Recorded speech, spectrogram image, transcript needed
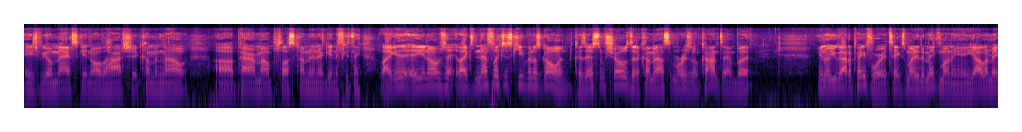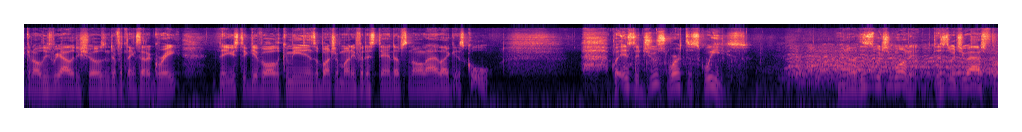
HBO Max getting all the hot shit coming out. Uh, Paramount Plus coming in there getting a few things. Like you know, what I'm saying? like Netflix is keeping us going because there's some shows that are coming out some original content, but you know, you got to pay for it. It takes money to make money, and y'all are making all these reality shows and different things that are great. They used to give all the comedians a bunch of money for the stand-ups and all that. Like, it's cool. But is the juice worth the squeeze? You know, this is what you wanted. This is what you asked for.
